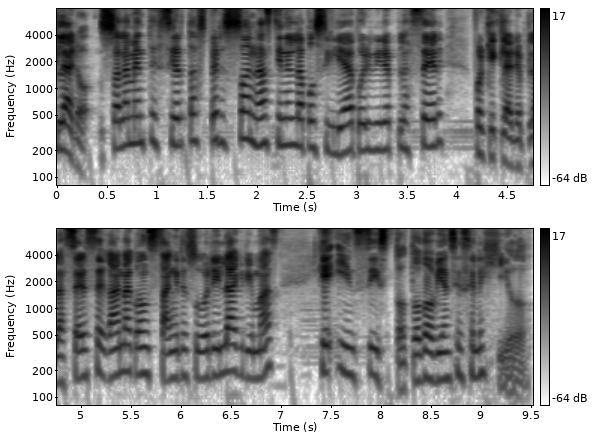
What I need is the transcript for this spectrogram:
claro, solamente ciertas personas tienen la posibilidad de poder vivir el placer, porque claro, el placer se gana con sangre, sudor y lágrimas, que insisto, todo bien si es elegido.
